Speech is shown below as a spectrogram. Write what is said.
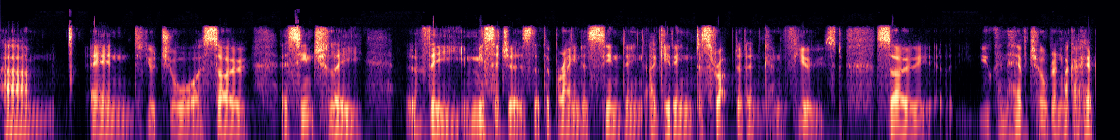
Um, and your jaw. So essentially, the messages that the brain is sending are getting disrupted and confused. So you can have children, like I had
